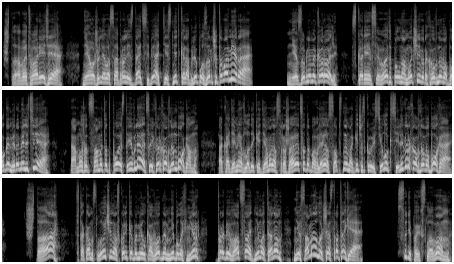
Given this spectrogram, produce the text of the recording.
«Что вы творите? Неужели вы собрались дать себя оттеснить кораблю пузырчатого мира?» «Незыблемый король! Скорее всего, это полномочия верховного бога мира Мельтия! А может, сам этот поезд и является их верховным богом? Академия Владыки Демонов сражается, добавляя собственную магическую силу к силе верховного бога!» «Что? В таком случае, насколько бы мелководным ни был их мир, пробиваться одним этаном не самая лучшая стратегия!» Судя по их словам,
